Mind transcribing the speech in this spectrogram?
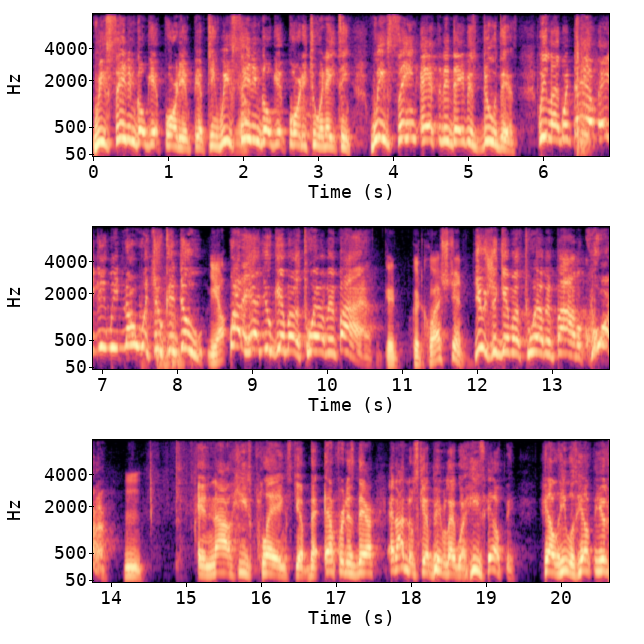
We've seen him go get 40 and 15. We've seen him go get 42 and 18. We've seen Anthony Davis do this. We like, well, damn, AD, we know what you can do. Yep. Why the hell you give us 12 and 5? Good, good question. You should give us 12 and 5 a quarter. Hmm. And now he's playing, Skip. The effort is there. And I know, Skip, people like, well, he's healthy. Hell, he was healthy his,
